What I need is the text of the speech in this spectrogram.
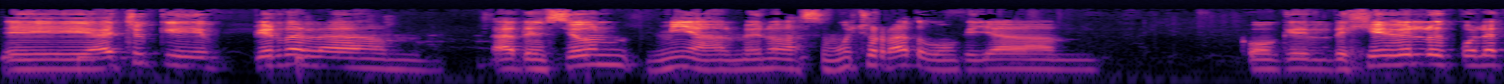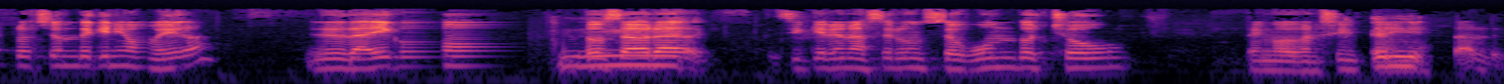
eh, ha hecho que pierda la, la atención mía, al menos hace mucho rato, como que ya, como que dejé de verlo después de la explosión de Kenny Omega, y desde ahí como, entonces Mm. ahora, si quieren hacer un segundo show, tengo que cinta En- inestable.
